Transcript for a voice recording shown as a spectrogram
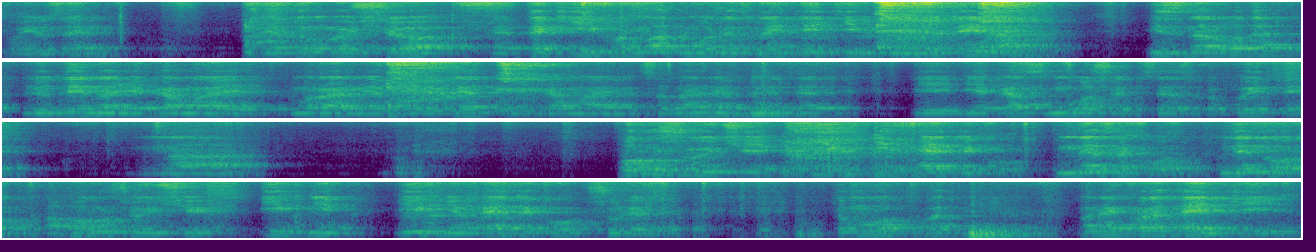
свою землю. Я думаю, що е, такий формат може знайти тільки людина із народу, людина, яка має моральний авторитет, яка має національний авторитет, і яка зможе це зробити на ну, порушуючи їхню етику, не закон, не норму, а порушуючи їхню, їхню етику шулерську. Тому от мене коротенький,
